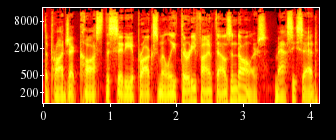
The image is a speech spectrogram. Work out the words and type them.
The project cost the city approximately $35,000, Massey said.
